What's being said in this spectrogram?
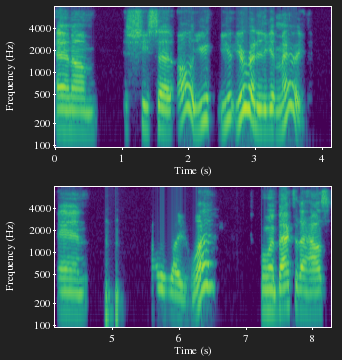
And um she said oh you, you you're ready to get married. And i was like what? We went back to the house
